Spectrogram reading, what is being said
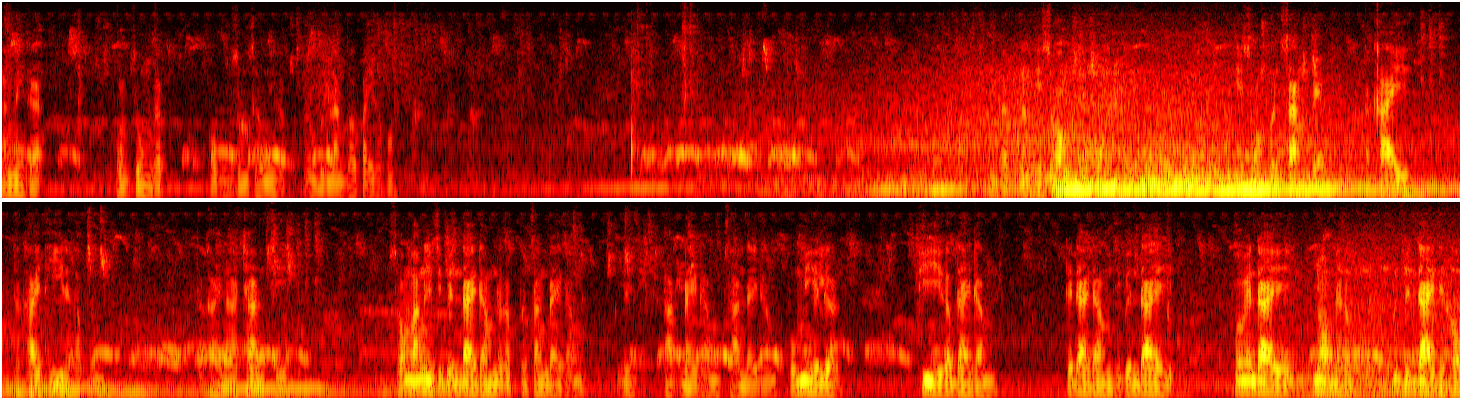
หลังนี้ก็ผมทรงกับผมทรงเซลนี่ครับเอาเบื้องหลังต่อไปครับผมนี่ครับหลังที่สองที่สองคนสั่งแบบตะไคร้ตะไคร้ทีนะครับตะไคร้หนาช่านสีสองหลังนี่จะเป็นได้ดำนะครับเป็นสั่งได้ดำเลยทักได้ดำสารได้ดำผมมีให้เลือกพี่กับได้ดำแต่ได้ดำจะเป็นได้ มันเป็นได้ย่อมนะครับ มันเป็นได้ที่เขา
